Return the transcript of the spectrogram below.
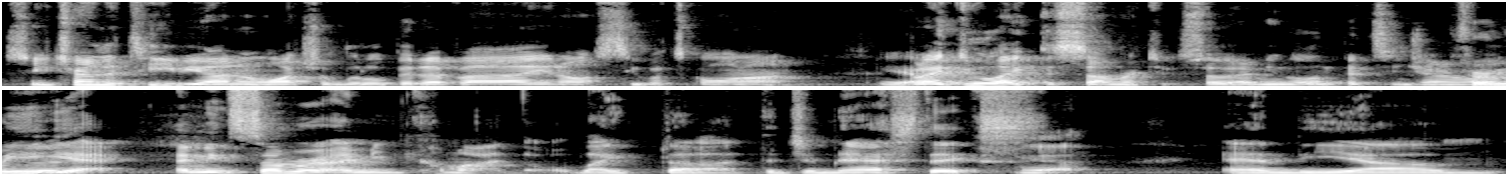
so you turn the TV on and watch a little bit of uh, you know see what's going on. Yeah. But I do like the summer too. So I mean, Olympics in general For me, yeah. I mean, summer. I mean, come on though. Like the the gymnastics yeah. and the um.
